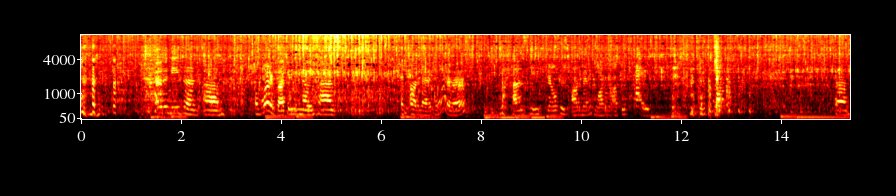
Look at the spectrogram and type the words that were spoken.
Dakota needs a, um, a water bucket, even though he has an automatic waterer, because he fills his automatic water up with hay. um,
